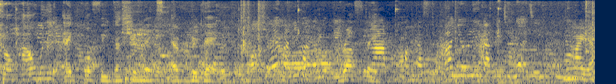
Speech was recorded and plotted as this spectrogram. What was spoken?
So how many egg coffee does she make every day? Roughly. bao nhiêu ly cà phê trứng nữa hả chị? ngày á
